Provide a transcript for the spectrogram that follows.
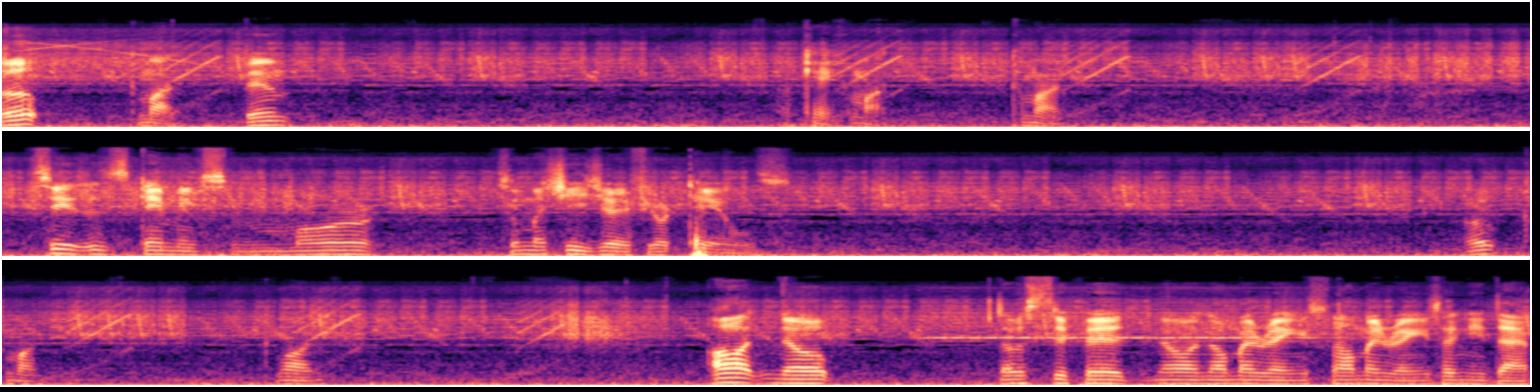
Whoop. Come on. Boom. Okay, come on. Come on. See, this game makes more, so much easier if you're Tails. Oh, come on. Come on. Oh, no. That was stupid. No, not my rings. Not my rings. I need them.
